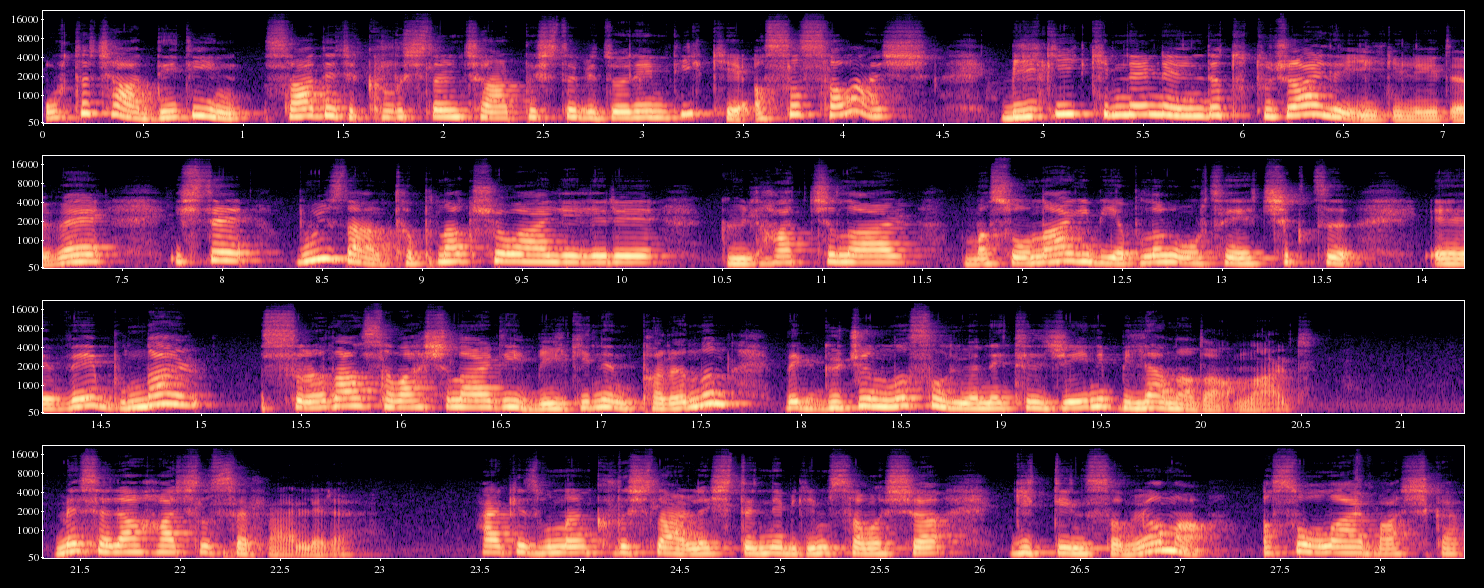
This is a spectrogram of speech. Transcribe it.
Orta Çağ dediğin sadece kılıçların çarpıştığı bir dönem değil ki. Asıl savaş bilgiyi kimlerin elinde tutacağıyla ilgiliydi ve işte bu yüzden tapınak şövalyeleri, gülhatçılar, masonlar gibi yapılar ortaya çıktı. Ee, ve bunlar sıradan savaşçılar değil, bilginin, paranın ve gücün nasıl yönetileceğini bilen adamlardı. Mesela Haçlı seferleri. Herkes bunların kılıçlarla işte ne bileyim savaşa gittiğini sanıyor ama asıl olay başka.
